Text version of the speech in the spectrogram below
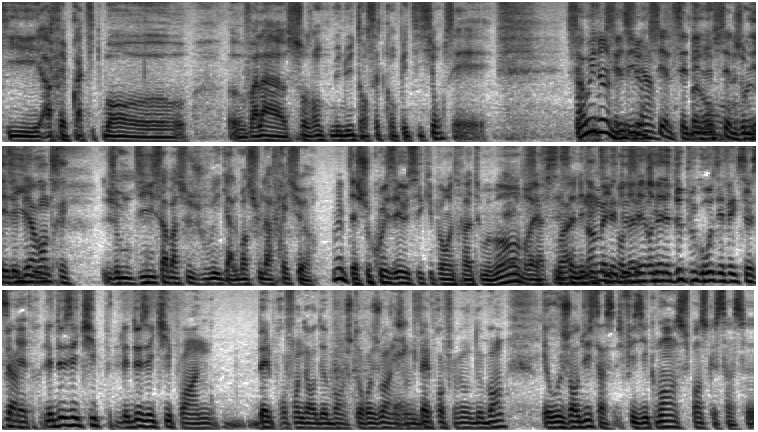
qui a fait pratiquement euh, euh, voilà 60 minutes dans cette compétition, c'est Ah oui, non, c'est bien sûr. c'est Bah, démentiel. Il est bien rentré. Je me dis, ça va se jouer également sur la fraîcheur. Oui, peut-être aussi qui peut rentrer à tout moment. Bref, c'est Ouais. ça un Non, mais les On deux a, les- on a équipes- les deux plus gros effectifs ça. peut-être. Les deux équipes, les deux équipes ont une belle profondeur de banc. Je te rejoins. Ils ont une belle profondeur de banc. Et aujourd'hui, ça, physiquement, je pense que ça se,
